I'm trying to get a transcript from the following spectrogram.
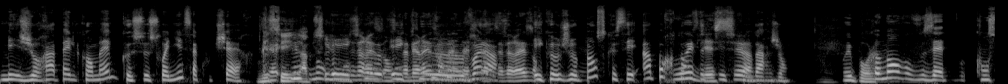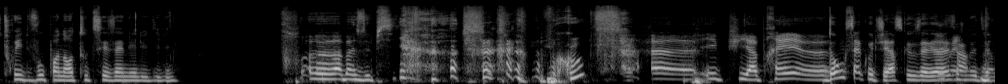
mais je rappelle quand même que se soigner, ça coûte cher. Mais c'est absolument. Vous avez raison. Vous avez raison. Voilà. Et que je pense que c'est important cette question d'argent. Comment vous vous êtes construite, vous, pendant toutes ces années, Ludivine? Euh, à base de psy, beaucoup. Euh, et puis après. Euh, Donc ça coûte cher, ce que vous avez raison de me dire.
